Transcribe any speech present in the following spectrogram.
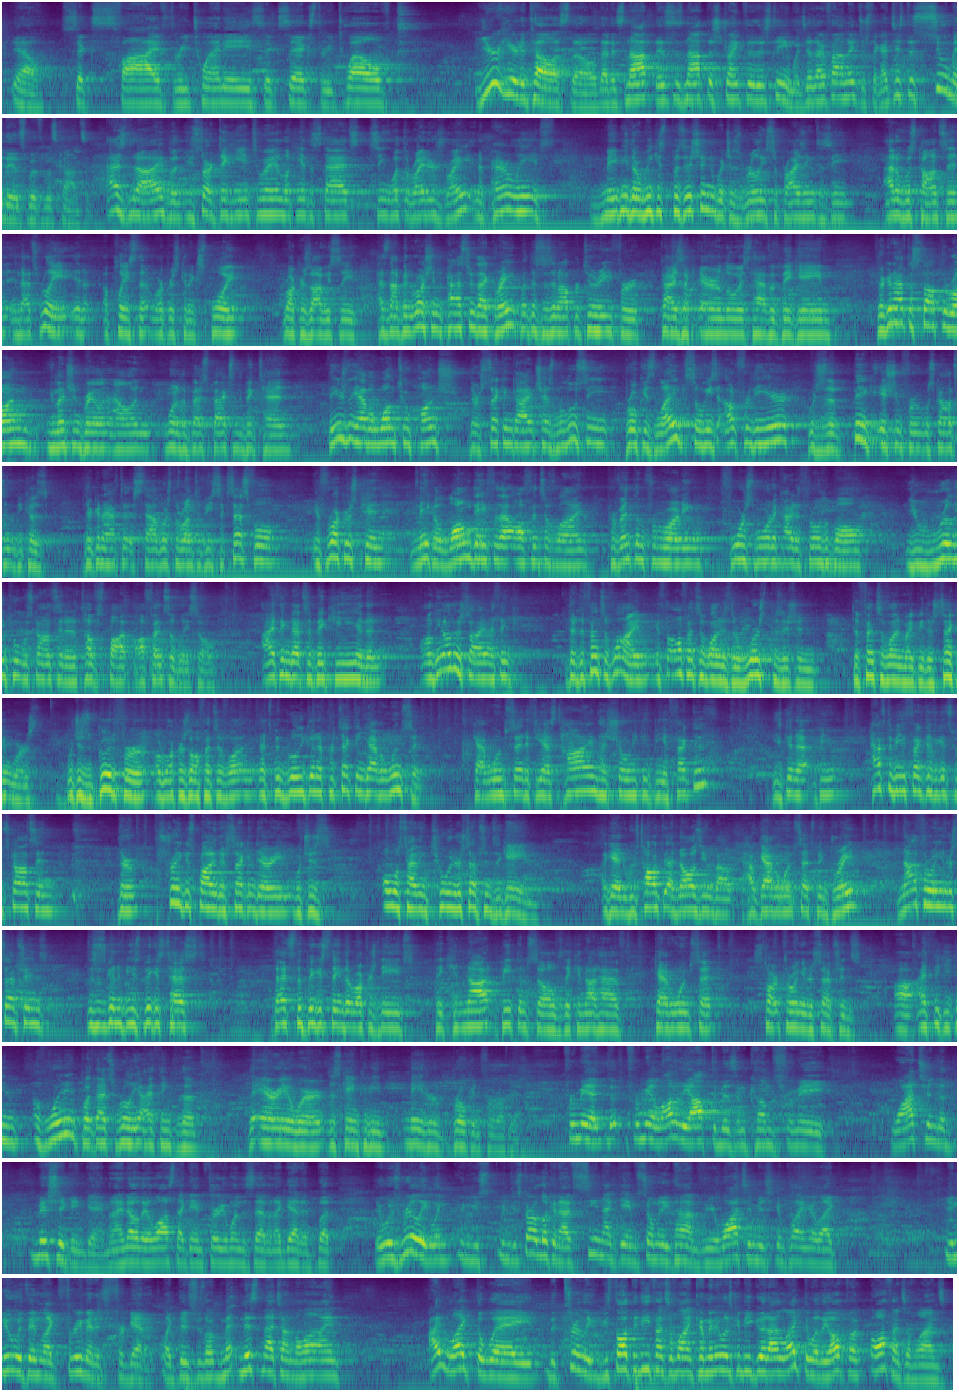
You know, 6'5, 320, 6'6, 312. You're here to tell us, though, that it's not. This is not the strength of this team, which is I found interesting. I just assume it is with Wisconsin. As did I, but you start digging into it, looking at the stats, seeing what the writers write, and apparently it's maybe their weakest position, which is really surprising to see out of Wisconsin, and that's really a place that Rutgers can exploit. Rutgers obviously has not been rushing the passer that great, but this is an opportunity for guys like Aaron Lewis to have a big game. They're going to have to stop the run. You mentioned Braylon Allen, one of the best backs in the Big Ten. They usually have a one-two punch. Their second guy, Chez Mellusi, broke his leg, so he's out for the year, which is a big issue for Wisconsin because they're going to have to establish the run to be successful. If Rutgers can make a long day for that offensive line, prevent them from running, force Mordecai to throw the ball, you really put Wisconsin in a tough spot offensively. So I think that's a big key. And then on the other side, I think their defensive line, if the offensive line is their worst position, defensive line might be their second worst, which is good for a Rutgers offensive line that's been really good at protecting Gavin Wimsatt. Gavin Wimsatt, if he has time, has shown he can be effective. He's going to be, have to be effective against Wisconsin. Their strength is probably their secondary, which is almost having two interceptions a game. Again, we've talked ad nauseum about how Gavin Wimsatt's been great, not throwing interceptions. This is going to be his biggest test. That's the biggest thing that Rutgers needs. They cannot beat themselves. They cannot have Gavin Wimsatt start throwing interceptions. Uh, I think he can avoid it, but that's really, I think, the, the area where this game can be made or broken for Rutgers. For me, for me, a lot of the optimism comes from me watching the Michigan game, and I know they lost that game 31 to seven. I get it, but it was really when, when you when you start looking. I've seen that game so many times. When you're watching Michigan playing, you're like, you knew within like three minutes, forget it. Like there's just a mismatch on the line. I like the way that certainly you thought the defensive line coming in was going to be good. I like the way the off- offensive lines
